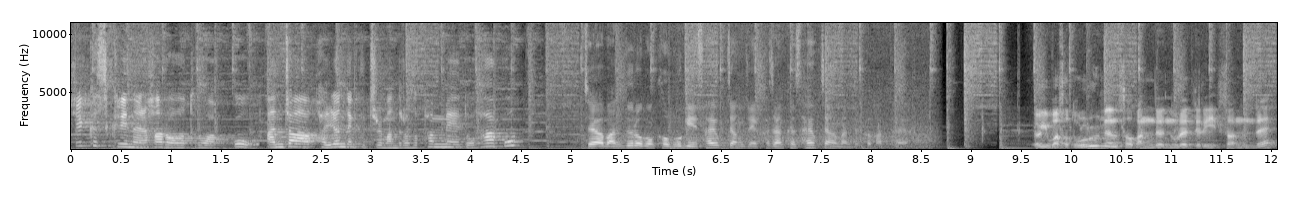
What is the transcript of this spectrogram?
실크 스크린을 하러 들어왔고 안좌 관련된 굿즈를 만들어서 판매도 하고 제가 만들어 본 거북이 사육장 중에 가장 큰 사육장을 만들 것 같아요. 여기 와서 놀면서 만든 노래들이 있었는데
